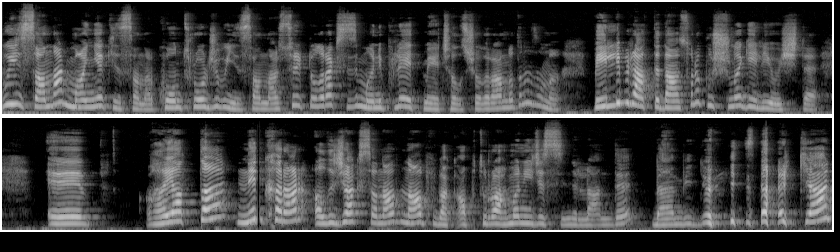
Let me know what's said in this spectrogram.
Bu insanlar manyak insanlar, kontrolcü bu insanlar. Sürekli olarak sizi manipüle etmeye çalışıyorlar anladınız mı? Belli bir raddeden sonra bu şuna geliyor işte. Ee, hayatta ne karar alacaksan al ne yapayım bak Abdurrahman iyice sinirlendi. Ben videoyu izlerken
